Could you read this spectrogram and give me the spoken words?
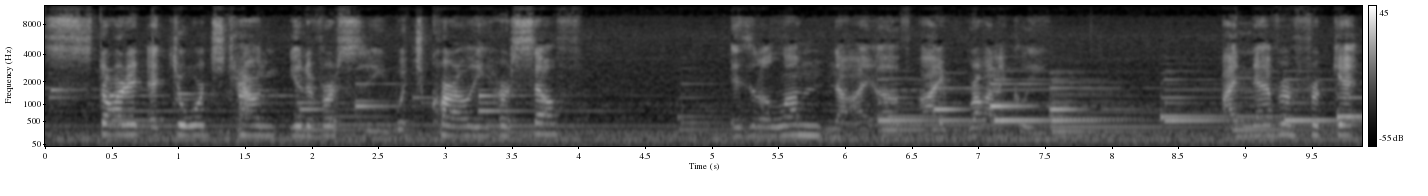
started at Georgetown University, which Carly herself is an alumni of, ironically. I never forget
